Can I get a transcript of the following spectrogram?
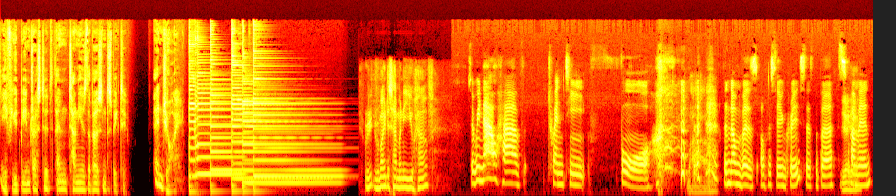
If you'd be interested, then Tanya's the person to speak to. Enjoy. Remind us how many you have. So we now have 24. Wow. the numbers obviously increase as the births yeah, come yeah. in.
